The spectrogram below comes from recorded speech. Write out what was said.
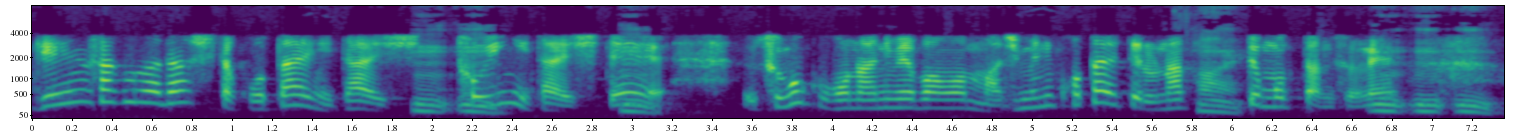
原作が出した答えに対し、うんうん。問いに対して、すごくこのアニメ版は真面目に答えてるなって思ったんですよね。うんうんうん。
